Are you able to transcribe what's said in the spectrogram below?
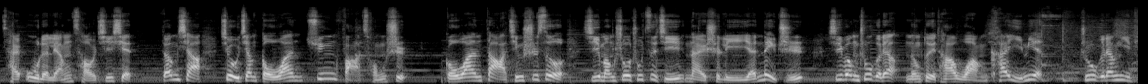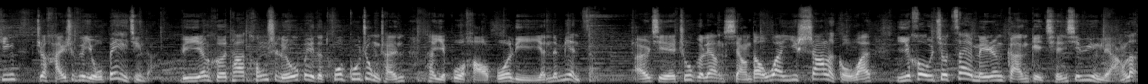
才误了粮草期限。当下就将苟安军法从事。苟安大惊失色，急忙说出自己乃是李严内侄，希望诸葛亮能对他网开一面。诸葛亮一听，这还是个有背景的李严和他同是刘备的托孤重臣，他也不好驳李严的面子。而且诸葛亮想到，万一杀了苟安，以后就再没人敢给前线运粮了。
